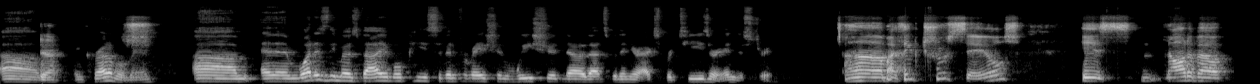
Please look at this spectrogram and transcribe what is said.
Um, Yeah. Incredible, man. Um, and then, what is the most valuable piece of information we should know that's within your expertise or industry? Um, I think true sales is not about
